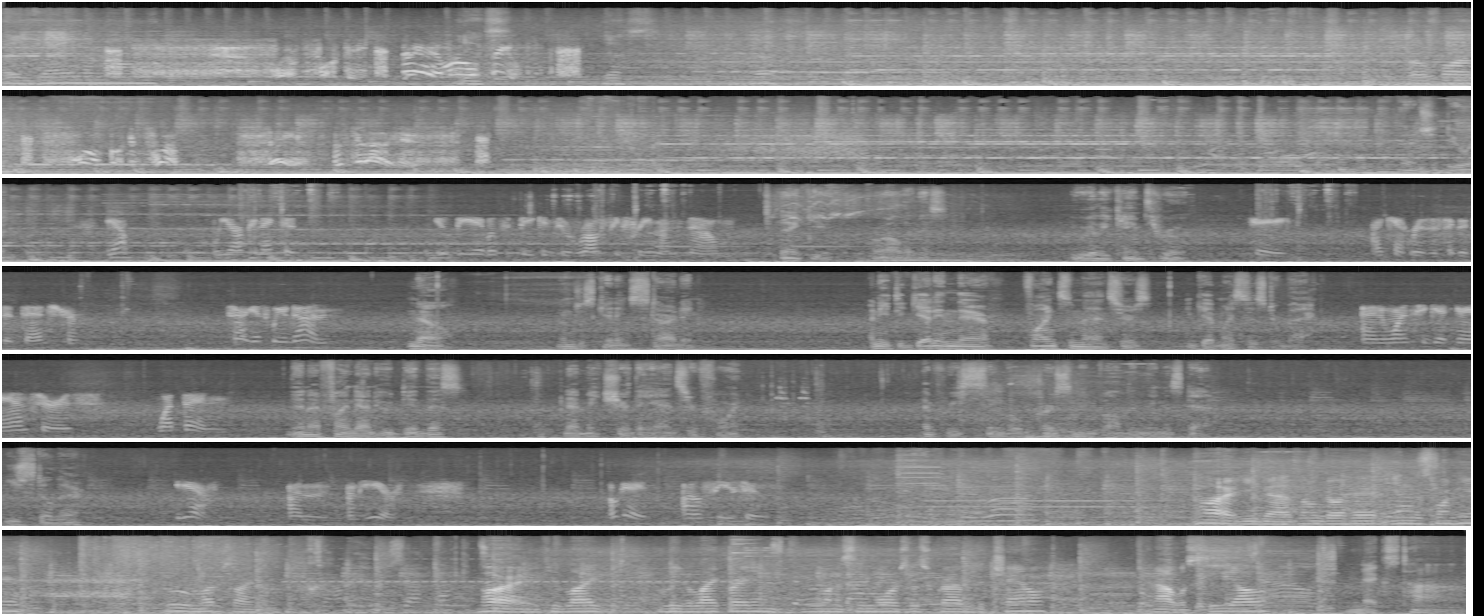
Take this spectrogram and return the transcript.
They gaining. Well, fuck it. Damn, I don't Yes. see him. Yes. Yes. So far, Motherfucking Trump. Damn, let's get out of here. We are connected. You'll be able to peek into Rossi Fremont now. Thank you for all of this. You really came through. Hey, I can't resist a good adventure. So I guess we're done. No. I'm just getting started. I need to get in there, find some answers, and get my sister back. And once you get your answers, what then? Then I find out who did this, and I make sure they answer for it. Every single person involved in Lena's death. You still there? Yeah, I'm I'm here. Okay, I'll see you soon. Alright, you guys, I'm gonna go ahead and end this one here. Ooh, motorcycle. Alright, if you liked, leave a like rating. If you want to see more, subscribe to the channel. And I will see y'all next time.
